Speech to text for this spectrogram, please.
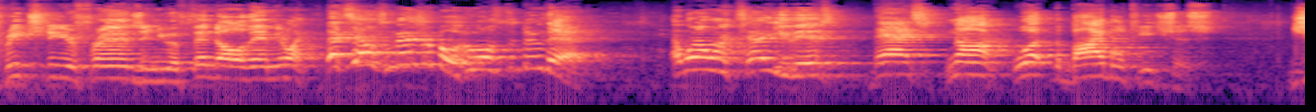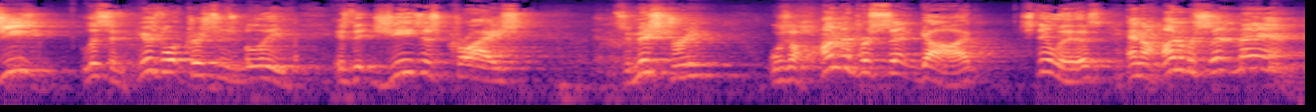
preach to your friends and you offend all of them, you're like, that sounds miserable. Who wants to do that? And what I want to tell you is that's not what the Bible teaches. Jesus, listen, here's what Christians believe is that Jesus Christ, it's a mystery, was 100% God, still is, and 100% man.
